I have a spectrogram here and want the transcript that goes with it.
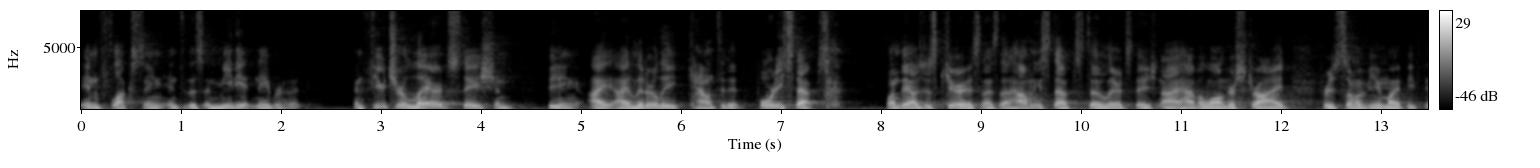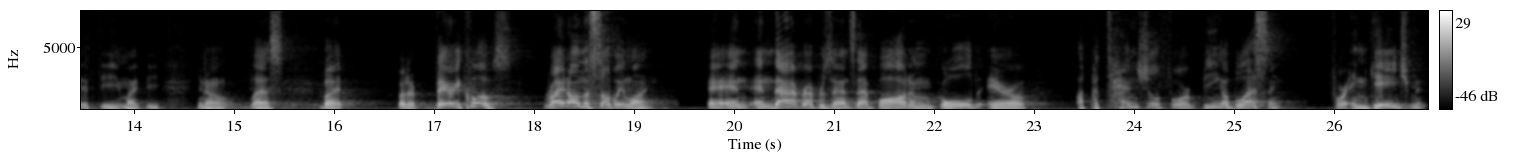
influxing into this immediate neighborhood. And future Laird Station being, I, I literally counted it, 40 steps. One day I was just curious, and I said, How many steps to Laird Station? I have a longer stride. For some of you, might be 50, might be, you know, less. But, but very close, right on the subway line. And, and, and that represents, that bottom gold arrow, a potential for being a blessing, for engagement,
